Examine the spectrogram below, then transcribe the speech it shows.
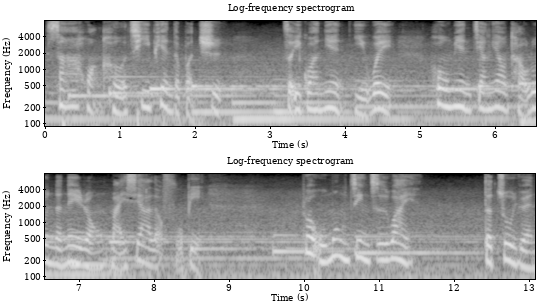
撒谎和欺骗的本事。这一观念已为后面将要讨论的内容埋下了伏笔。若无梦境之外的助缘，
